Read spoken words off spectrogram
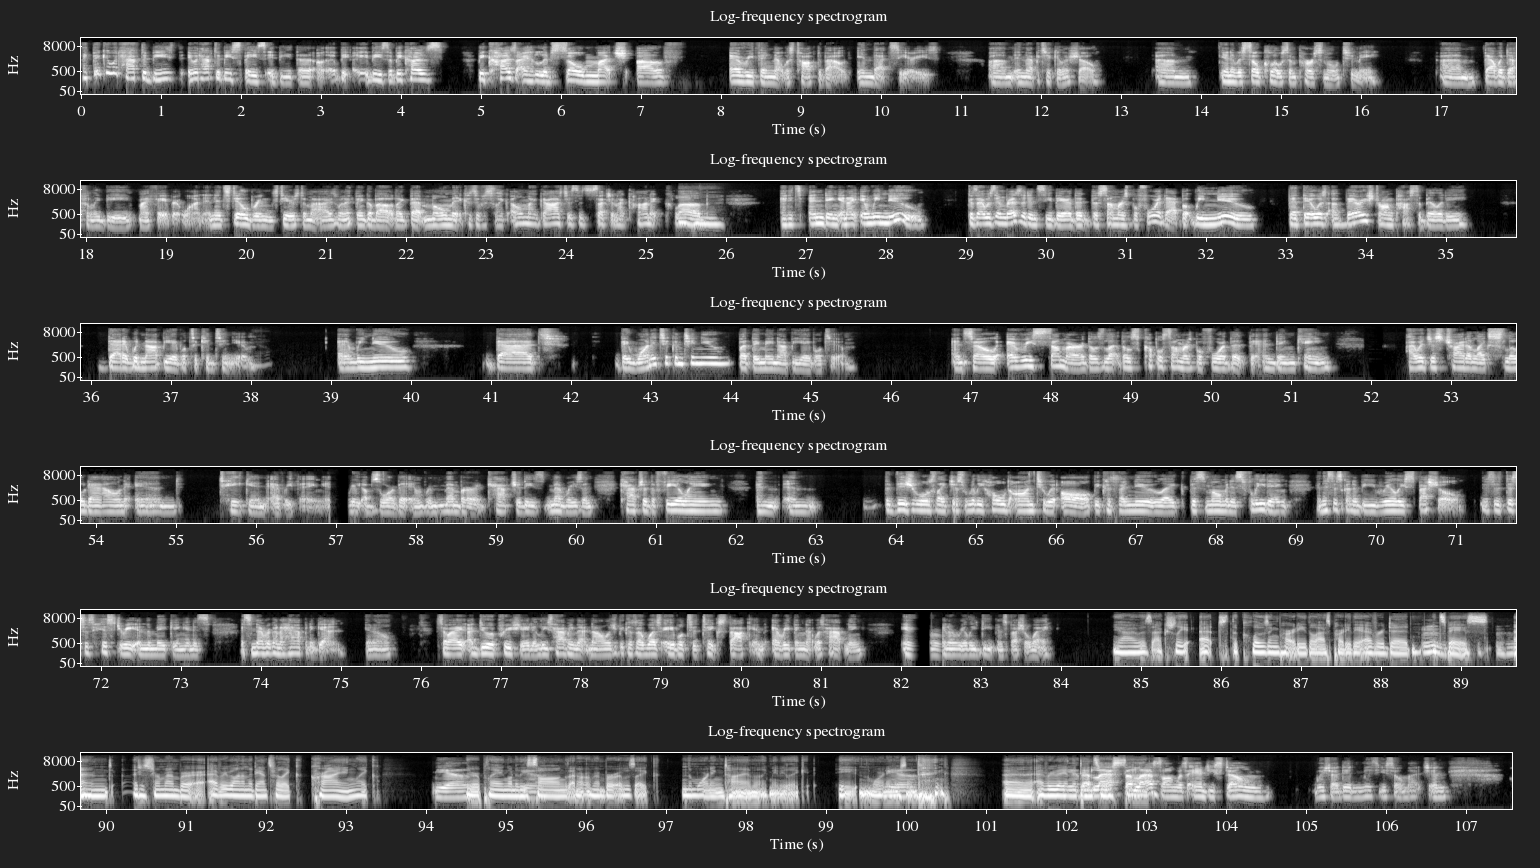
I think it would have to be it would have to be Space Ibiza, uh, Ibiza because because I had lived so much of everything that was talked about in that series, um, in that particular show, um, and it was so close and personal to me. Um, that would definitely be my favorite one, and it still brings tears to my eyes when I think about like that moment because it was like, oh my gosh, this is such an iconic club Mhm. and it's ending and i and we knew because i was in residency there the, the summers before that but we knew that there was a very strong possibility that it would not be able to continue Yeah. and we knew that they wanted to continue but they may not be able to and so every summer those le- those couple summers before the the ending came i would just try to like slow down and take in everything and really absorb it and remember and capture these memories and capture the feeling and and the visuals like just really hold on to it all because i knew like this moment is fleeting and this is going to be really special. This is this is history in the making and it's it's never going to happen again you know so I, I do appreciate at least having that knowledge because i was able to take stock in everything that was happening in, in a really deep and special way Yeah, I was actually at the closing party, the last party they ever did Mm. at Space. Mhm. And I just remember everyone on the dance floor like crying. Like yeah. they were playing one of these Yeah. songs. I don't remember. It was like in the morning time, like maybe like eight in the morning Yeah. or something. And everybody in the that dance floor last the last song was Angie Stone. Wish I didn't miss you so much, and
